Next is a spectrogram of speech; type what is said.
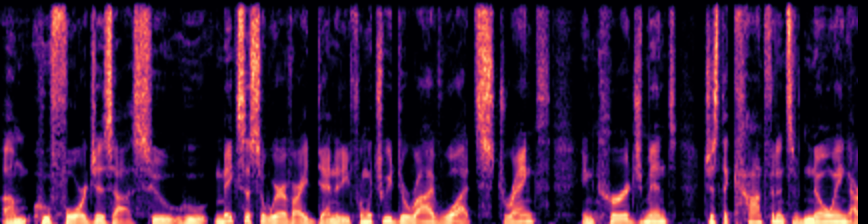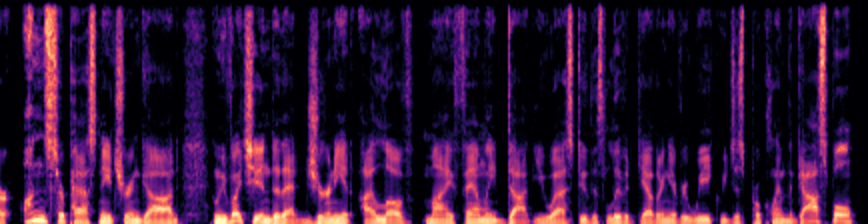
um, who forges us, who who makes us aware of our identity, from which we derive what strength, encouragement, just the confidence of knowing our unsurpassed nature in God. And we invite you into that journey at ilovemyfamily.us. Do this Live It gathering every week. We just proclaim the gospel.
